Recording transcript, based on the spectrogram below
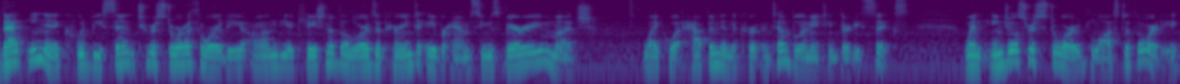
That Enoch would be sent to restore authority on the occasion of the Lord's appearing to Abraham seems very much like what happened in the Kirtland Temple in 1836, when angels restored lost authority,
